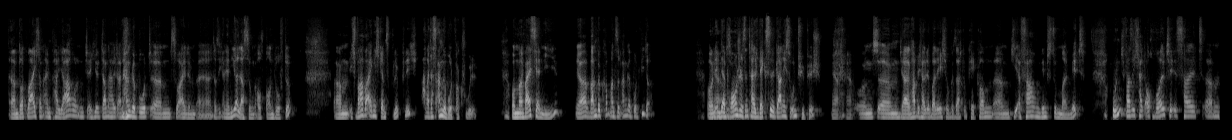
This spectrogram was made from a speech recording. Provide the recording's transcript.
Ähm, dort war ich dann ein paar Jahre und erhielt dann halt ein Angebot ähm, zu einem, äh, dass ich eine Niederlassung aufbauen durfte. Ähm, ich war aber eigentlich ganz glücklich, aber das Angebot war cool. Und man weiß ja nie, ja, wann bekommt man so ein Angebot wieder? Und ja, in der absolut. Branche sind halt Wechsel gar nicht so untypisch. Ja, ja. Und ähm, ja, dann habe ich halt überlegt und gesagt, okay, komm, ähm, die Erfahrung nimmst du mal mit. Und was ich halt auch wollte, ist halt, ähm,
